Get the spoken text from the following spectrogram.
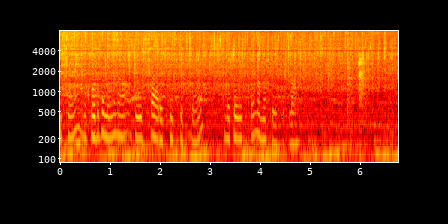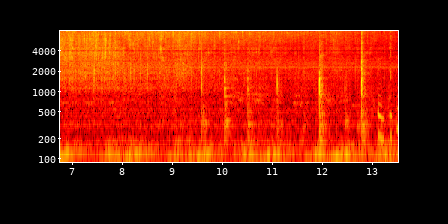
இப்போ இந்த பொடுதலையும் நான் பேஸ்ட்டாக அரைச்சி வச்சுருக்கேன். இந்த பேஸ்ட்டை நம்ம சேர்த்துக்கலாம். சேர்த்துட்டு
